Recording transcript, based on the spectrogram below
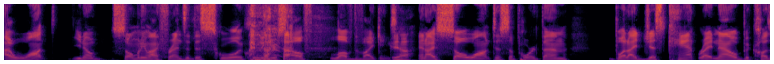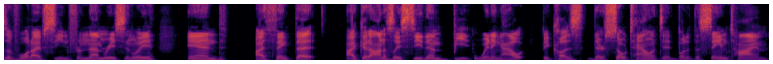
I want, you know, so many of my friends at this school, including yourself, love the Vikings. Yeah. And I so want to support them, but I just can't right now because of what I've seen from them recently. And I think that I could honestly see them beat winning out because they're so talented, but at the same time,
